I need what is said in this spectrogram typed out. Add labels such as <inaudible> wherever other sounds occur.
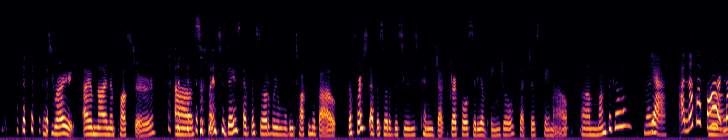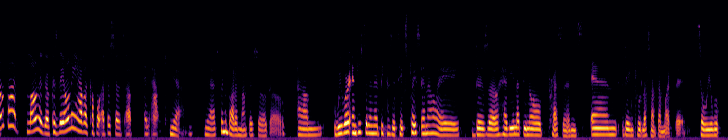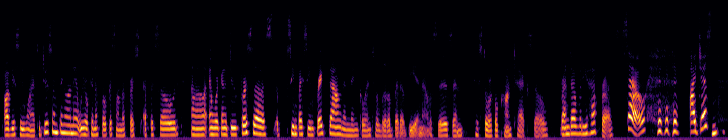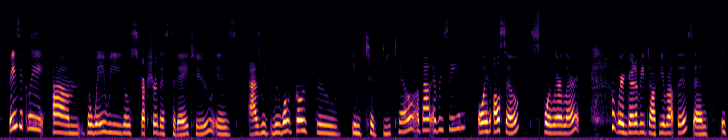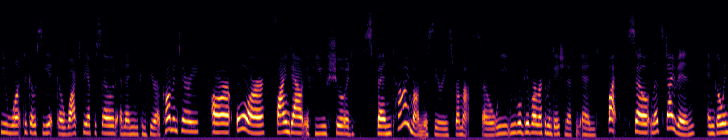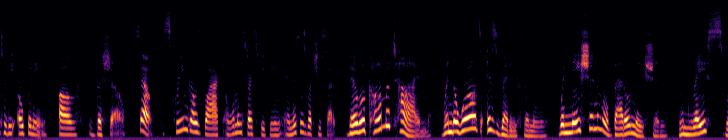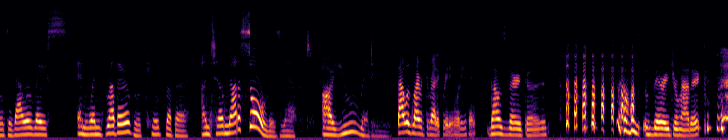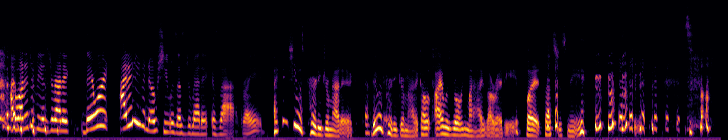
That's right. I am not an imposter. Uh, <laughs> so, in today's episode, we will be talking about the first episode of the series Penny Dre- Dreadful City of Angels that just came out a month ago, right? Yeah. Uh, not that far, Uh, not that long ago, because they only have a couple episodes up and out. Yeah. Yeah, it's been about a month or so ago. Um, we were interested in it because it takes place in LA. There's a heavy Latino presence, and they include La Santa Muerte. So we obviously wanted to do something on it. We were going to focus on the first episode, uh, and we're going to do first a scene by scene breakdown, and then go into a little bit of the analysis and historical context. So, Brenda, what do you have for us? So, <laughs> I just Mhm. basically um, the way we'll structure this today too is as we we won't go through into detail about every scene. Also spoiler alert. <laughs> We're going to be talking about this, and if you want to go see it, go watch the episode, and then you can hear our commentary, or or find out if you should spend time on this series from us. So we we will give our recommendation at the end. But so let's dive in and go into the opening of the show. So the screen goes black, a woman starts speaking, and this is what she says There will come a time when the world is ready for me, when nation will battle nation, when race will devour race, and when brother will kill brother, until not a soul is left. Are you ready? That was my dramatic reading. What do you think? That was very good. <laughs> that was very dramatic. <laughs> I wanted to be as dramatic. There were I didn't even know if she was as dramatic as that, right? I think she was pretty dramatic. Okay, They were good. pretty dramatic. I, I was rolling my eyes already, but that's just me. <laughs> <laughs> so,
